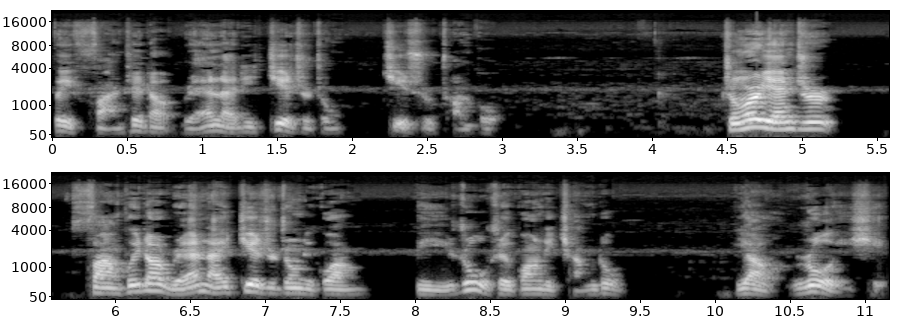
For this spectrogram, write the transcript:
被反射到原来的介质中继续传播。总而言之，返回到原来介质中的光比入射光的强度要弱一些。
